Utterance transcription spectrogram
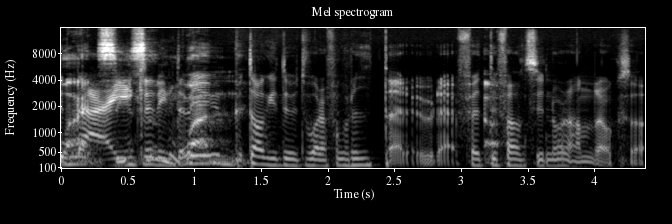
blind nej, egentligen inte. Vi har tagit ut våra favoriter ur det. För att det fanns ju några andra också.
